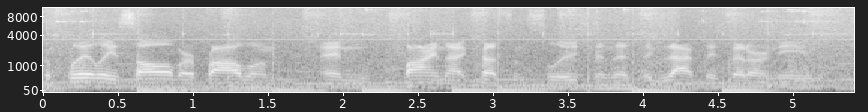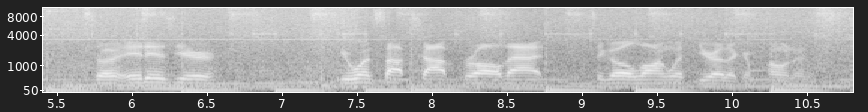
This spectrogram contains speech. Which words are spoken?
completely solve our problem and find that custom solution that exactly fit our needs. So it is your, your one-stop shop for all that to go along with your other components.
